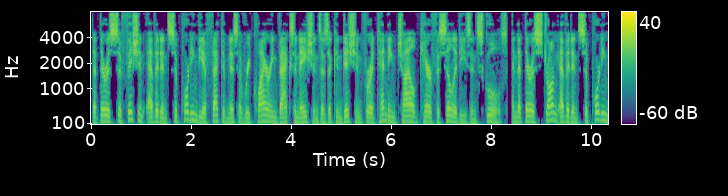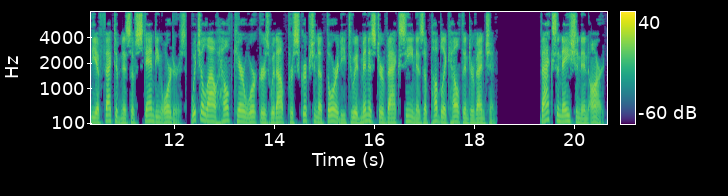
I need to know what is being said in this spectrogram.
that there is sufficient evidence supporting the effectiveness of requiring vaccinations as a condition for attending child care facilities and schools, and that there is strong evidence supporting the effectiveness effectiveness of standing orders, which allow healthcare workers without prescription authority to administer vaccine as a public health intervention. Vaccination in art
